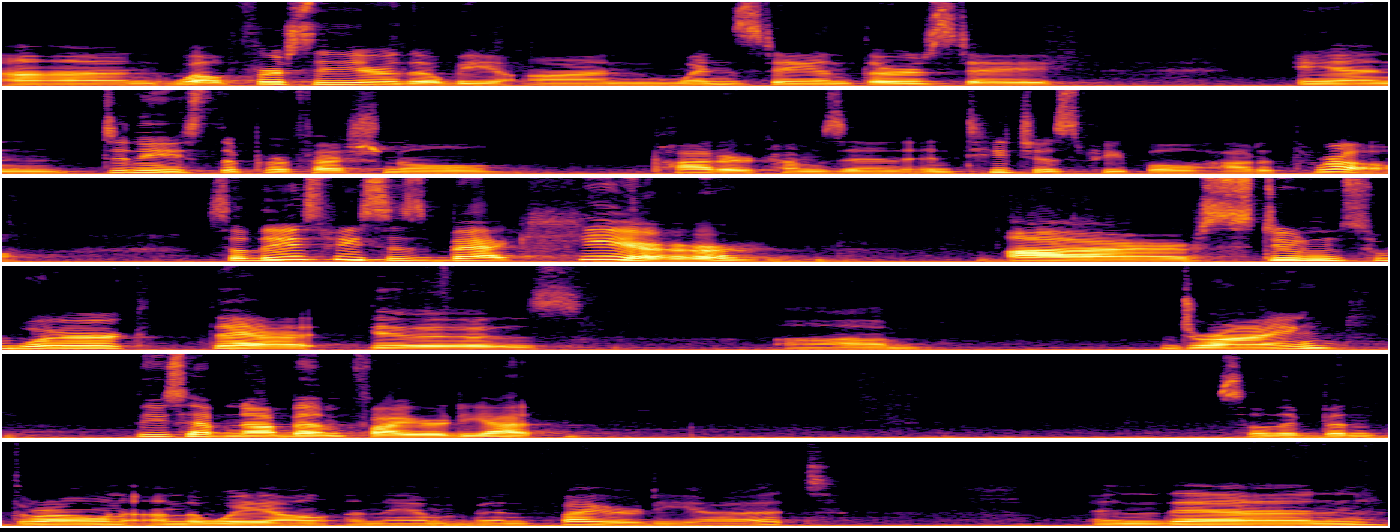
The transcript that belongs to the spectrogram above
on well, first of the year they'll be on Wednesday and Thursday, and Denise, the professional potter, comes in and teaches people how to throw. So these pieces back here are students' work that is um, drying. These have not been fired yet. So they've been thrown on the wheel and they haven't been fired yet. And then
